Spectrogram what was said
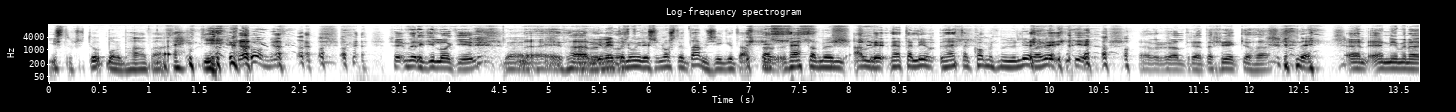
íslensku stjórnmálum hafa ekki komið þeim er ekki lokið Nei, er ég veit að nú er þessu Nostradamus ég get alltaf, þetta mun alveg þetta, lif, þetta komment munu lifa vel það verður aldrei hægt að hrekja það Nei. en, en ég meina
